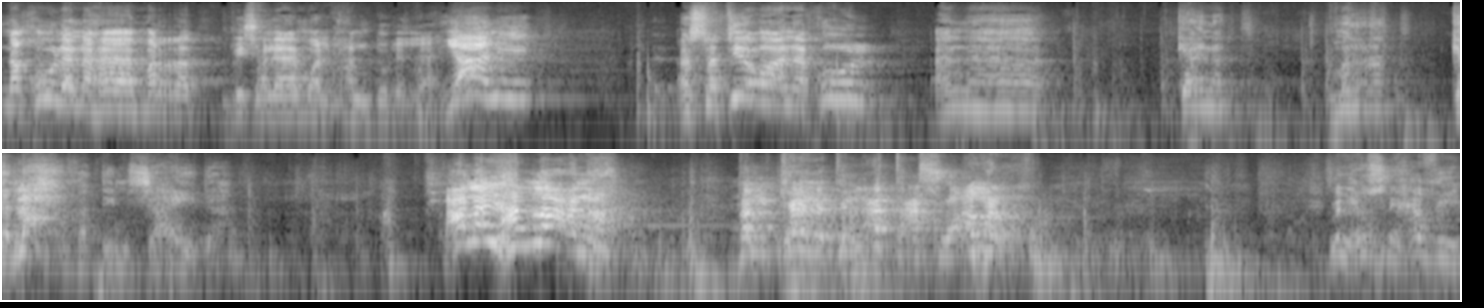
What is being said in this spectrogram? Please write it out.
نقول أنها مرت بسلام والحمد لله. يعني أستطيع أن أقول أنها كانت مرت كلحظة سعيدة. عليها اللعنة. بل كانت الأتعس وأمر. من حسن حظي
